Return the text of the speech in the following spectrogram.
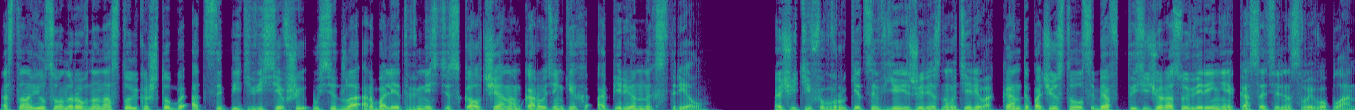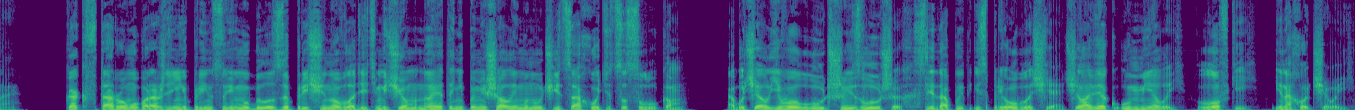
Остановился он ровно настолько, чтобы отцепить висевший у седла арбалет вместе с колчаном коротеньких оперенных стрел. Ощутив в руке цевье из железного дерева, Канте почувствовал себя в тысячу раз увереннее касательно своего плана. Как второму по рождению принцу ему было запрещено владеть мечом, но это не помешало ему научиться охотиться с луком. Обучал его лучший из лучших, следопыт из Приоблачья, человек умелый, ловкий и находчивый.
